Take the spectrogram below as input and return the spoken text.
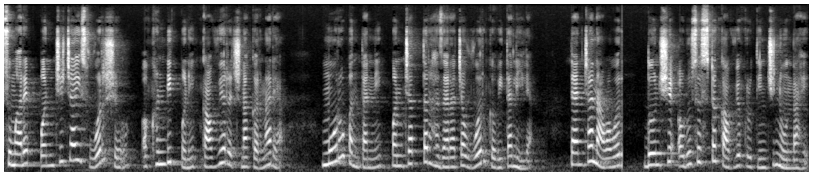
सुमारे पंचेचाळीस वर्ष अखंडितपणे काव्यरचना करणाऱ्या मोरोपंतांनी पंच्याहत्तर हजाराच्या वर कविता लिहिल्या. त्यांच्या नावावर दोनशे अडुसष्ट काव्यकृतींची नोंद आहे.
